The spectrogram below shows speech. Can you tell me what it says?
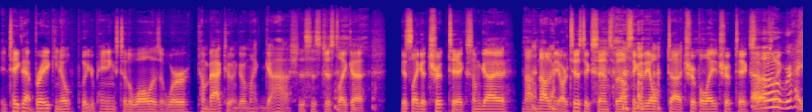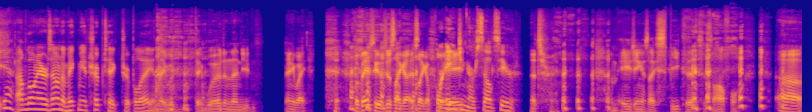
you take that break, you know, put your paintings to the wall as it were, come back to it and go, my gosh, this is just like a, it's like a TripTik. Some guy, not not in the artistic sense, but I was thinking of the old uh, AAA TripTik. So oh, like, right. Yeah. I'm going to Arizona, make me a TripTik AAA, and they would they would, and then you'd anyway. but basically, it was just like a it's like a We're point eight. aging ourselves here. That's right. I'm aging as I speak this. It's awful. Uh,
